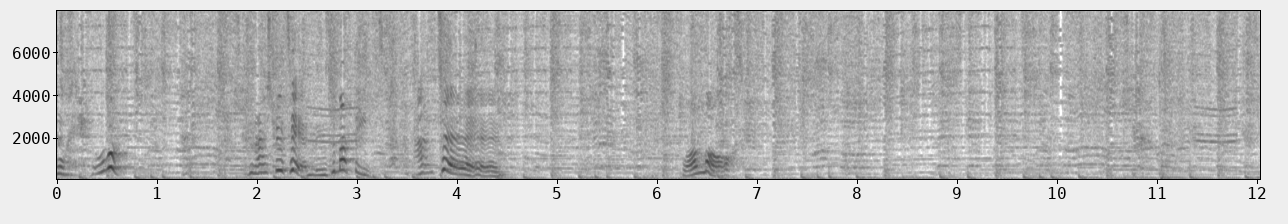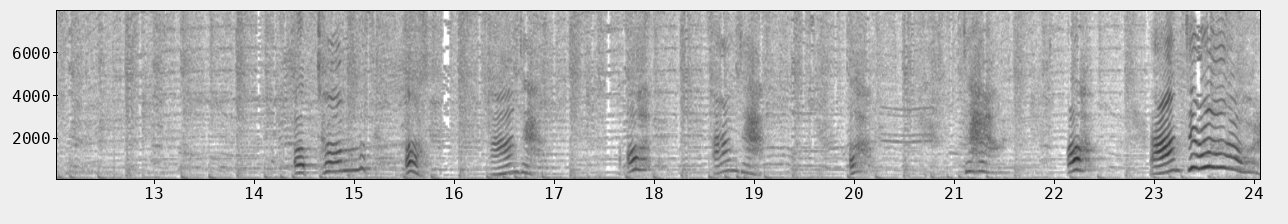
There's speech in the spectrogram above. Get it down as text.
Other way. Ooh. Potato. I'm losing my feet. And turn. One more. Up tongues, up and up and up, down, up and down.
